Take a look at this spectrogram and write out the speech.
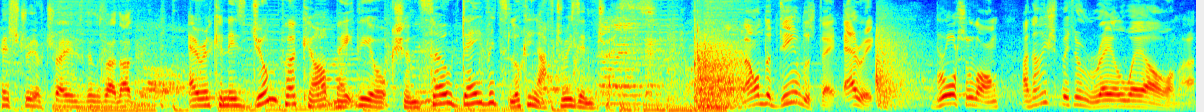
history of trains and things like that. Eric and his jumper can't make the auction, so David's looking after his interests. On the dealer's day, Eric brought along a nice bit of railwayana.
